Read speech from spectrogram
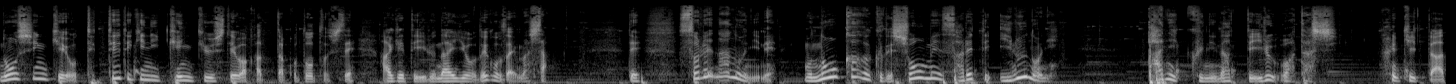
脳神経を徹底的に研究して分かったこととして挙げている内容でございました。でそれなのにねもう脳科学で証明されているのにパニックになっている私。きっとあ、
